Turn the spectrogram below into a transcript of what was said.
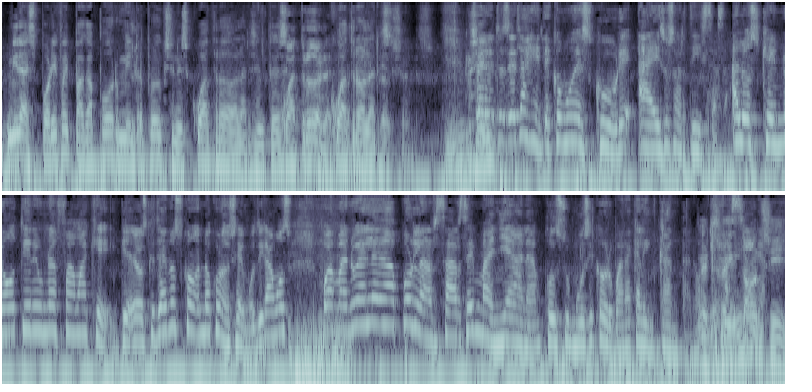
Mira, Spotify paga por mil reproducciones cuatro dólares. Entonces, Cuatro dólares. Cuatro dólares. Sí. Pero entonces la gente cómo descubre a esos artistas, a los que no tienen una fama que, que los que ya nos, no conocemos. Digamos, Juan Manuel le da por lanzarse mañana con su música urbana que le encanta, ¿no? El reggaetón, sí,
